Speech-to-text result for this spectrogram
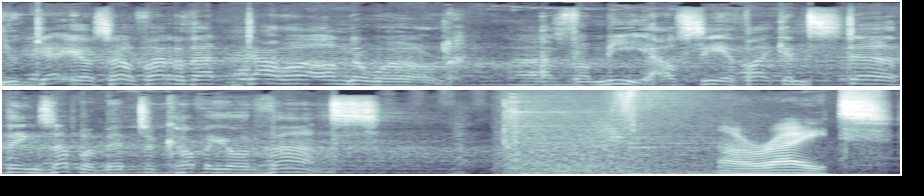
You get yourself out of that dour underworld. As for me, I'll see if I can stir things up a bit to cover your advance. All right.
